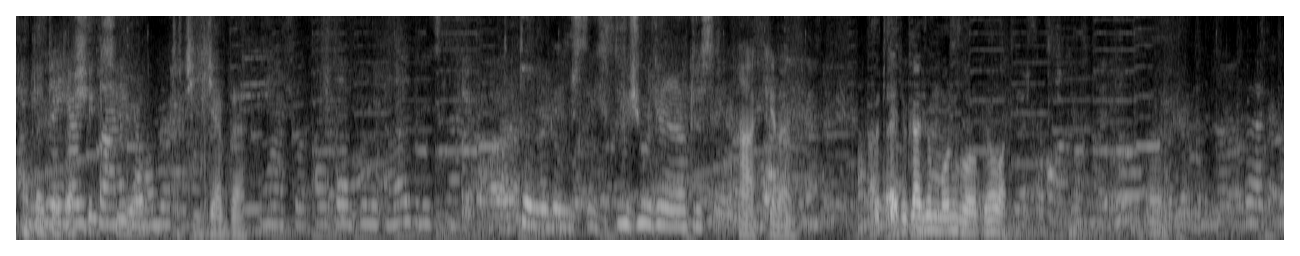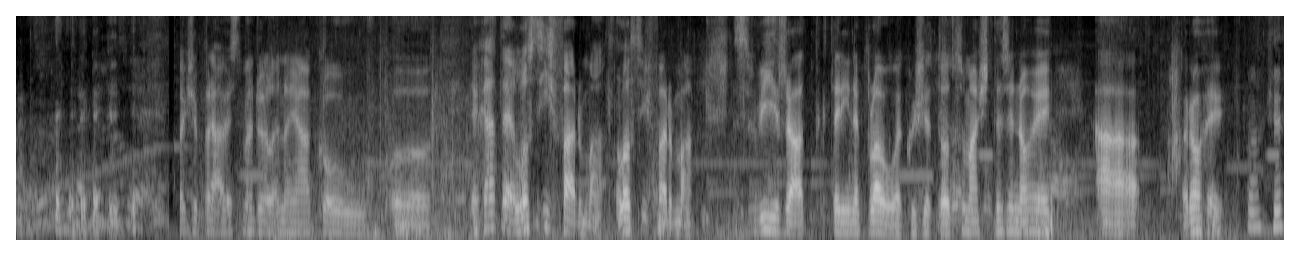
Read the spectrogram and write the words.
A tady to kašicí, jo. To ti jebe. To bude už si jich v životě nenakreslil. Háky ne. A tady ti ukážu moonwalk, jo. Takže právě jsme dojeli na nějakou, uh, jaká to je, losí farma, losí farma zvířat, který neplavou, jakože to, co má čtyři nohy a rohy. Okay.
